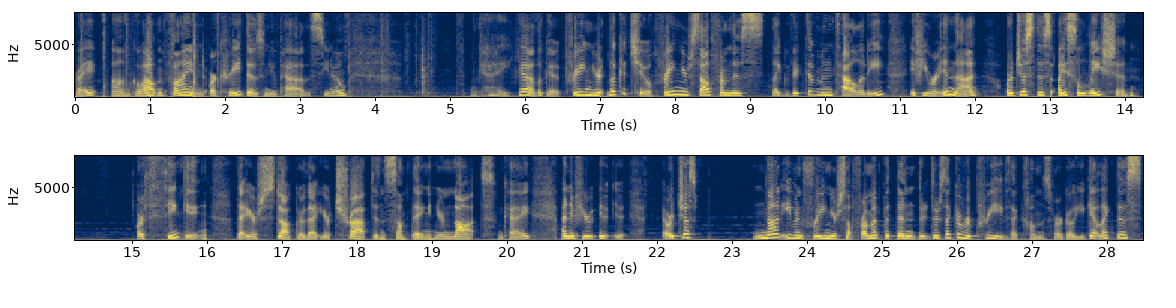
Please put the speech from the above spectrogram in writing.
right? Um, go out and find or create those new paths, you know? Okay, yeah, look at freeing your look at you, freeing yourself from this like victim mentality if you were in that, or just this isolation or thinking that you're stuck or that you're trapped in something and you're not okay and if you're or just not even freeing yourself from it, but then there, there's like a reprieve that comes, Virgo. You get like this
